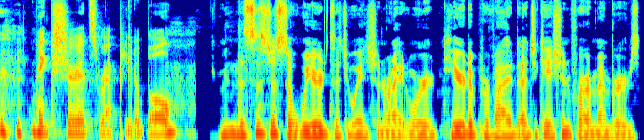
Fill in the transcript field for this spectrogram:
Make sure it's reputable. I mean, this is just a weird situation, right? We're here to provide education for our members,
